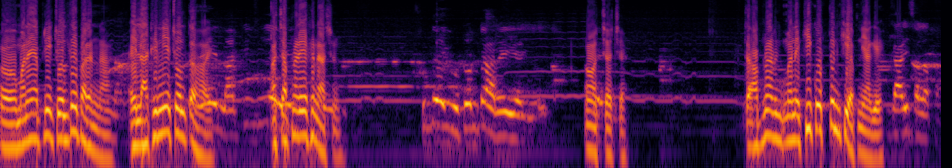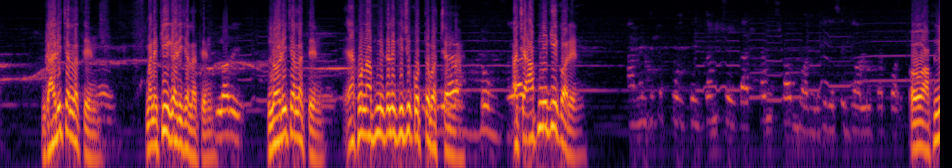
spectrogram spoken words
ও মানে আপনি চলতেই পারেন না। এই লাঠি নিয়ে চলতে হয়। আচ্ছা আপনারা এখানে আসুন। শুধু এই উঠোনটা আর এই এই- এই ও আচ্ছা আচ্ছা। তা আপনার মানে কি করতেন কি আপনি আগে? গাড়ি চালাতেন? হ্যাঁ, মানে কি গাড়ি চালাতেন? লরি। লরি চালাতেন? এখন আপনি তাহলে কিছু করতে পারছেন না। আচ্ছা আপনি কি করেন? আমি যেটা ফুল তুলতাম চুল কাটতাম সব বন্ধ হয়ে গেছে জল উঠার পর। ও আপনি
